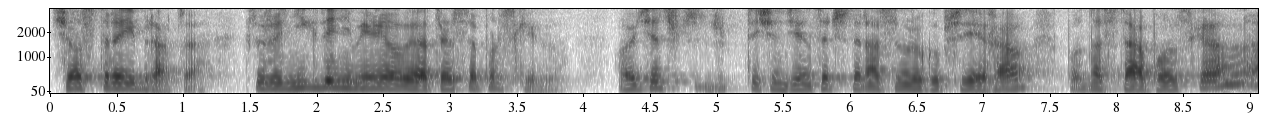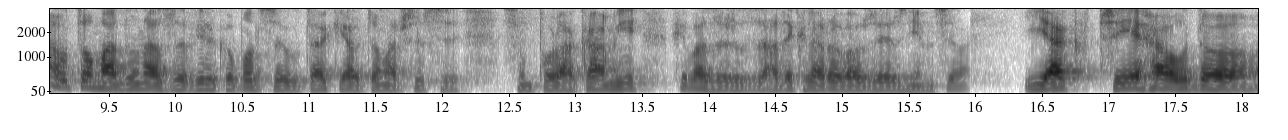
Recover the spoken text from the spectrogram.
siostrę i brata którzy nigdy nie mieli obywatelstwa polskiego. Ojciec w 1914 roku przyjechał, pod nas stała Polska, automat u nas w Wielkopolsce był taki, automat wszyscy są Polakami, chyba że zadeklarował, że jest Niemcem. Jak przyjechał do,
